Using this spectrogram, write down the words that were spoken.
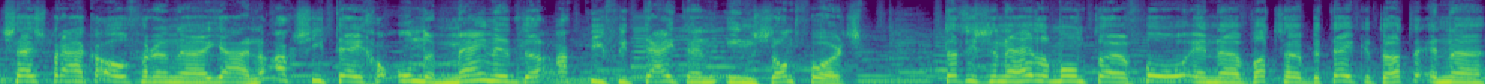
zij spraken over een, ja, een actie tegen ondermijnende activiteiten in Zandvoort. Dat is een hele mond vol en wat betekent dat? En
